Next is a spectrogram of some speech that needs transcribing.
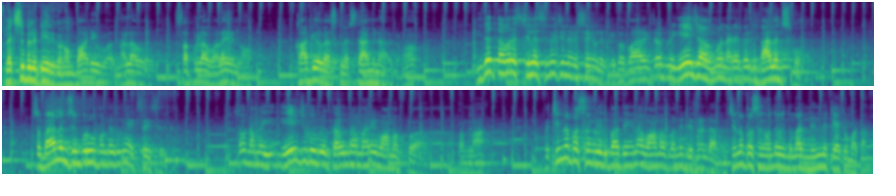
ஃப்ளெக்சிபிலிட்டி இருக்கணும் பாடி நல்லா சப்புலாக வளையணும் கார்டியோவேஸ்குலர் ஸ்டாமினா இருக்கணும். இதை தவிர சில சின்ன சின்ன விஷயங்கள் இருக்குது இப்போ ஃபார் எக்ஸாம்பிள் ஏஜ் ஆகும்போது நிறைய பேருக்கு பேலன்ஸ் போகும். ஸோ பேலன்ஸ் இம்ப்ரூவ் பண்ணுறதுக்கும் எக்ஸசைஸ் இருக்குது ஸோ நம்ம ஏஜுக்கு தகுந்த மாதிரி வார்ம் அப் பண்ணலாம். இப்போ சின்ன பசங்களுக்கு பார்த்தீங்கன்னா வார்ம் அப் வந்து டிஃப்ரெண்ட்டாக இருக்கும். சின்ன பசங்க வந்து இந்த மாதிரி நின்று கேட்க மாட்டாங்க.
